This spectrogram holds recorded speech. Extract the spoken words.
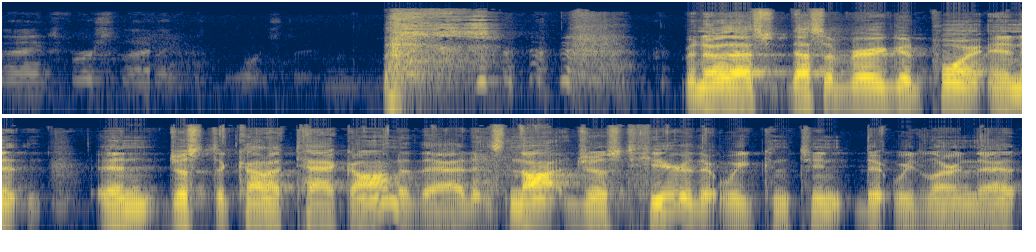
things. First thing, but no, that's that's a very good point, and it, and just to kind of tack on to that, it's not just here that we continue that we learn that.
